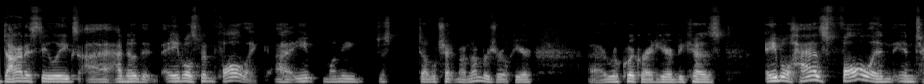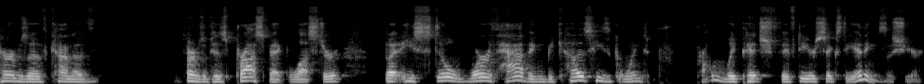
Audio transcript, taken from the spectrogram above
dynasty leagues. I, I know that Abel's been falling. Let me just double check my numbers real here, uh, real quick right here, because Abel has fallen in terms of kind of in terms of his prospect luster, but he's still worth having because he's going to probably pitch 50 or 60 innings this year.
